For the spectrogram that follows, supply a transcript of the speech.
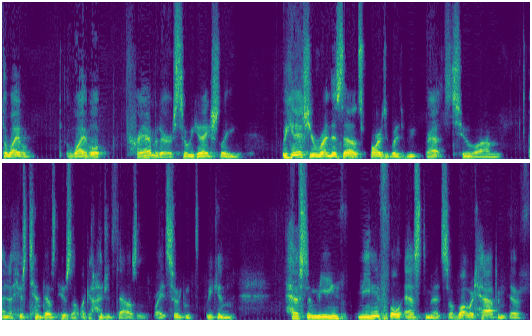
the Weibull, Weibull parameter, so we can actually we can actually run this out as far as we're at to um, I know here's ten thousand, here's like a hundred thousand, right? So we can we can have some meaning, meaningful estimates of what would happen if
